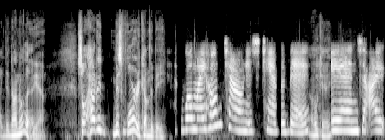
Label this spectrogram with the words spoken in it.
I did not know that. Yeah. So, how did Miss Florida come to be? Well, my hometown is Tampa Bay. Okay. and I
